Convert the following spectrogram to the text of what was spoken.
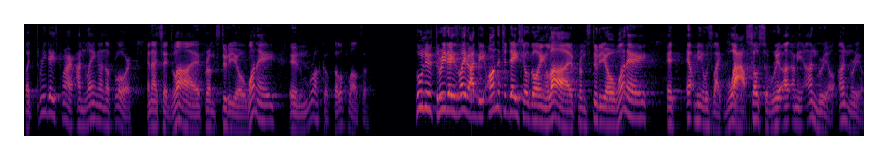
but three days prior I'm laying on the floor and I said, live from Studio 1A in Rockefeller Plaza. Who knew three days later I'd be on the Today Show going live from Studio 1A? It, I mean, it was like, wow, so surreal. I mean, unreal, unreal.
